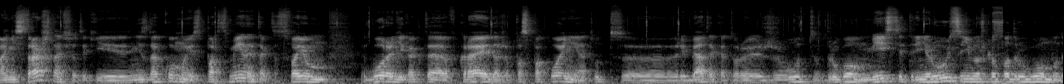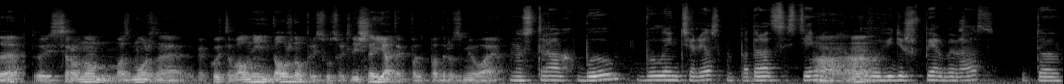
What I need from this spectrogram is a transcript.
А не страшно все-таки незнакомые спортсмены так-то в своем городе как-то в крае даже поспокойнее, а тут э, ребята, которые живут в другом месте, тренируются немножко по-другому, да? То есть все равно, возможно, какое-то волнение должно присутствовать. Лично я так подразумеваю. Но страх был, было интересно подраться с теми, А-а-а. кого видишь в первый раз. Это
